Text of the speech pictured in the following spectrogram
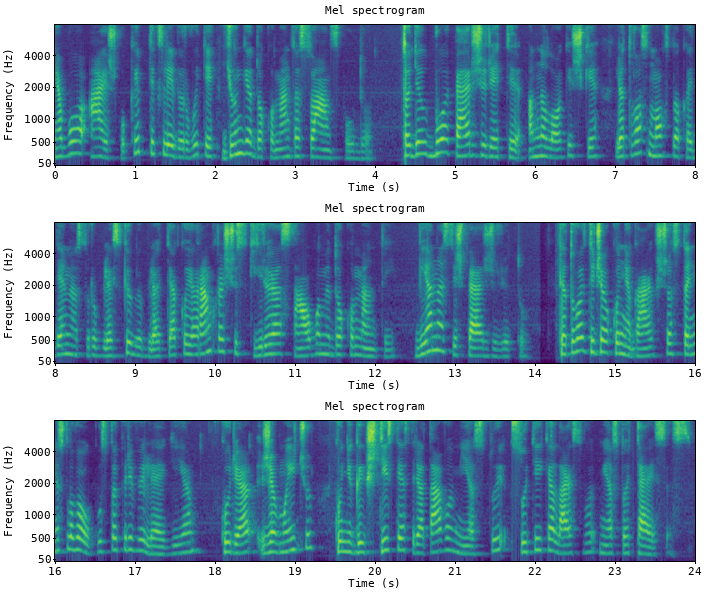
nebuvo aišku, kaip tiksliai virvutė jungia dokumentą su anspaudu. Todėl buvo peržiūrėti analogiški Lietuvos mokslo akademijos Rublėskių bibliotekoje rankraščių skyriuje saugomi dokumentai. Vienas iš peržiūrėtų Lietuvos didžiojo kunigaikščio Stanislovo Augusto privilegija, kuria žemaičių kunigaikštystės rietavo miestui suteikė laisvo miesto teisės.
